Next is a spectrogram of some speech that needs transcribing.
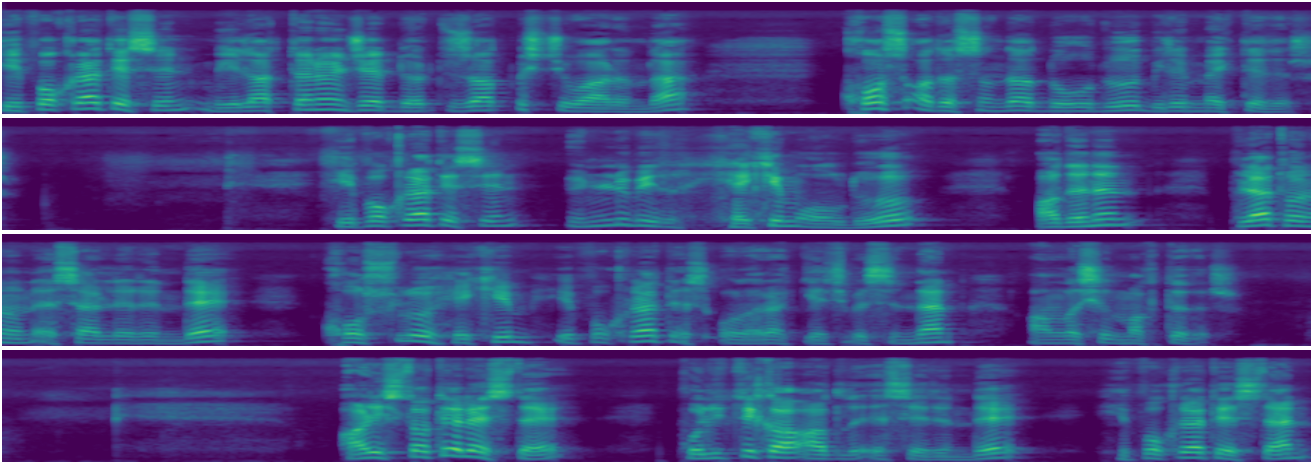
Hipokrates'in M.Ö. 460 civarında Kos adasında doğduğu bilinmektedir. Hipokrates'in ünlü bir hekim olduğu adının Platon'un eserlerinde Koslu hekim Hipokrates olarak geçmesinden anlaşılmaktadır. Aristoteles de Politika adlı eserinde Hipokrates'ten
